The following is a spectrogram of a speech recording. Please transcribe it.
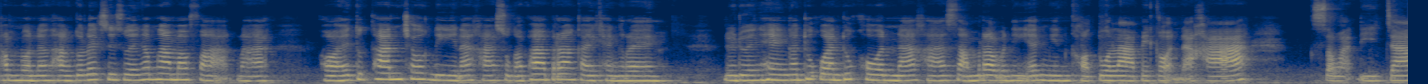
คำนวณแนวทางตัวเลขสวยๆงามๆมาฝากนะคะ ขอให้ทุกท่านโชคดีนะคะ สุขภาพร่างกายแข็งแรงดวยดวงเฮงกันทุกวันทุกคนนะคะสำหรับวันนี้แอดมินขอตัวลาไปก่อนนะคะ สวัสดีจ้า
